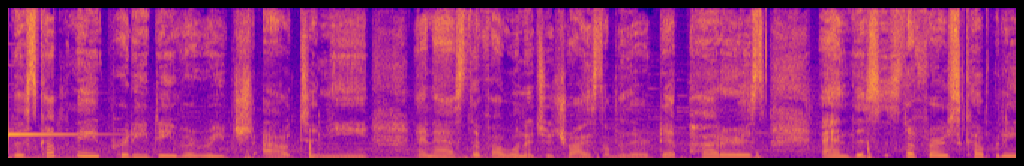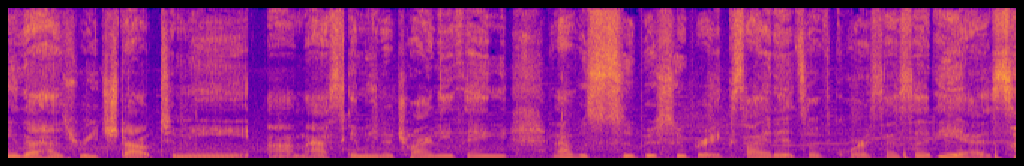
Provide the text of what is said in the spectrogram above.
this company, Pretty Diva, reached out to me and asked if I wanted to try some of their dip powders. And this is the first company that has reached out to me um, asking me to try anything. And I was super, super excited. So, of course, I said yes.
